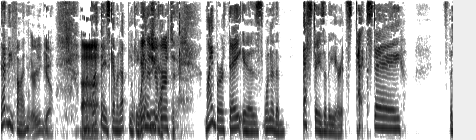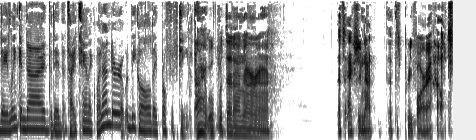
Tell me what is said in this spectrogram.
That'd be fun. there you go. My Uh, birthday's coming up. You can when is your that. birthday? My birthday is one of the best days of the year. It's Tex Day. It's the day Lincoln died, the day the Titanic went under. It would be called April 15th. All right, we'll put that on our. Uh, that's actually not. That's pretty far out.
